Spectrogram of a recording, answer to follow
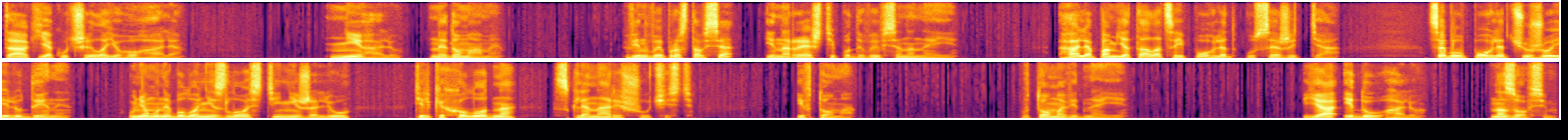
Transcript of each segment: Так, як учила його Галя. Ні, Галю, не до мами. Він випростався і нарешті подивився на неї. Галя пам'ятала цей погляд усе життя. Це був погляд чужої людини. У ньому не було ні злості, ні жалю, тільки холодна, скляна рішучість. І втома. Втома від неї. Я іду, Галю. Назовсім.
